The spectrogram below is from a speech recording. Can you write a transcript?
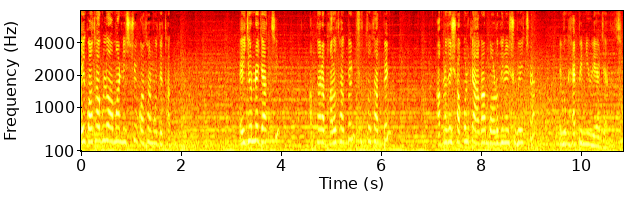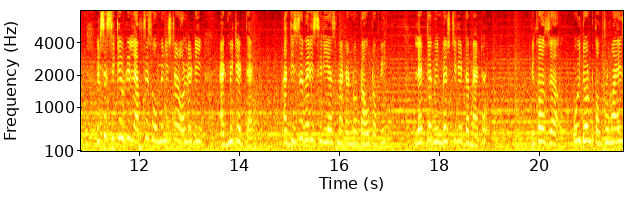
এই কথাগুলো আমার নিশ্চয়ই কথার মধ্যে থাকবে। এই জন্যে যাচ্ছি। আপনারা ভালো থাকবেন সুস্থ থাকবেন। আপনাদের সকলকে আগাম বড়দিনের শুভেচ্ছা এবং হ্যাপি নিউ ইয়ার জানাচ্ছি। It's a security lapses home minister already admitted that আর this is a very serious matter no doubt of it. Let them investigate the matter because uh, we don't compromise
